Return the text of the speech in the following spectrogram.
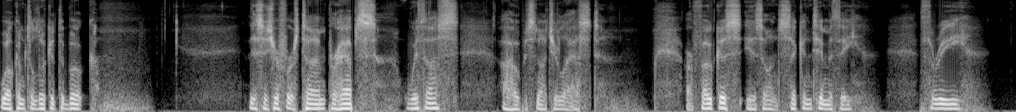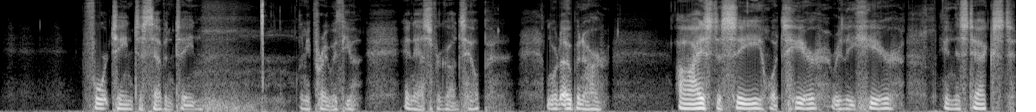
Welcome to Look at the Book. This is your first time, perhaps, with us. I hope it's not your last. Our focus is on 2 Timothy 3 14 to 17. Let me pray with you and ask for God's help. Lord, open our eyes to see what's here, really here in this text,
